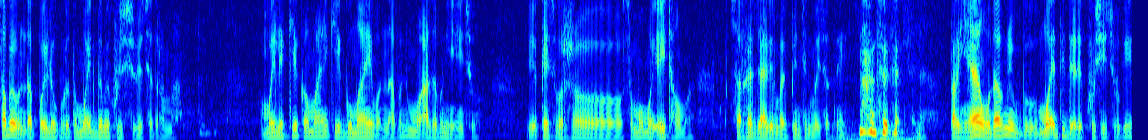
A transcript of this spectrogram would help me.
सबैभन्दा पहिलो कुरो त म एकदमै खुसी छु यो क्षेत्रमा। मैले के कमाएँ के गुमाएँ भन्दा पनि म आज पनि यहीँ छु। एक्काइस वर्षसम्म म यही ठाउँमा सरकारी जागिरमा पेन्सन भइसक्थेँ। होइन? तर यहाँ हुँदा पनि म यति धेरै खुसी छु कि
